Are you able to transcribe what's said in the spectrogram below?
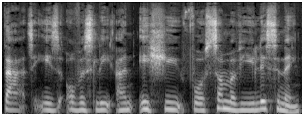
That is obviously an issue for some of you listening.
